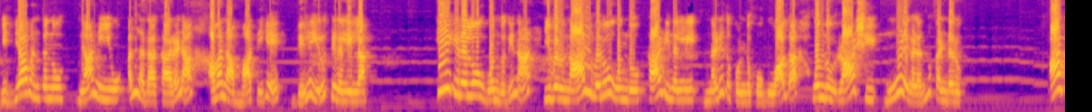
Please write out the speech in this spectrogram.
ವಿದ್ಯಾವಂತನು ಜ್ಞಾನಿಯೂ ಅಲ್ಲದ ಕಾರಣ ಅವನ ಮಾತಿಗೆ ಬೆಲೆ ಇರುತ್ತಿರಲಿಲ್ಲ. ಹೀಗಿರಲು ಒಂದು ದಿನ ಇವರು ನಾಲ್ವರು ಒಂದು ಕಾಡಿನಲ್ಲಿ ನಡೆದುಕೊಂಡು ಹೋಗುವಾಗ ಒಂದು ರಾಶಿ ಮೂಳೆಗಳನ್ನು ಕಂಡರು. ಆಗ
